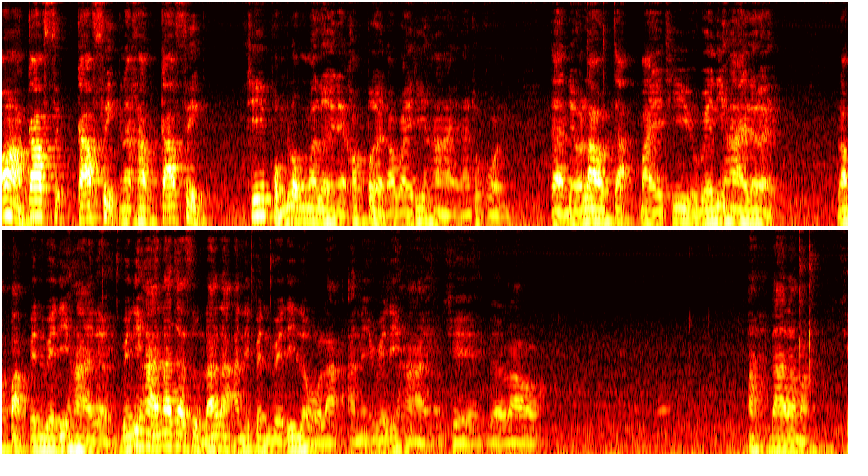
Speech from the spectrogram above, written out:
อ๋อกราฟิกกราฟิกนะครับ กราฟิกที่ผมลงมาเลยเนี่ยเขาเปิดเอาไว้ที่ High นะทุกคน แต่เดี๋ยวเราจะไปที่ very high เลย เราปรับเป็น very high เลย very high น่าจะสุดแล้วนะอันนี้เป็น very low แล้วอันนี้ very high โอเค เดี๋ยวเราอะได้แล้วมั้งโอเค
